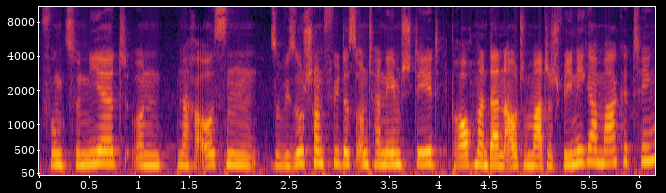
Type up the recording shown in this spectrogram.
funktioniert und nach außen sowieso schon für das Unternehmen steht, braucht man dann automatisch weniger Marketing?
